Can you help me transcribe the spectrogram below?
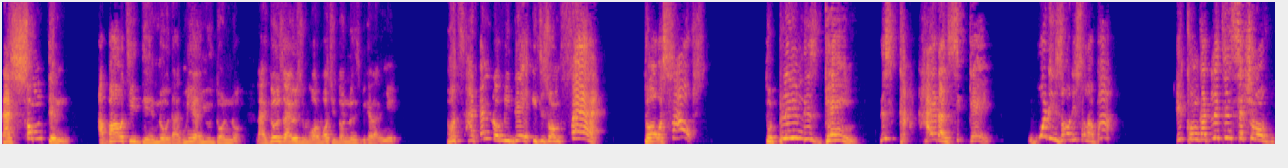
There's something about it they know that me and you don't know. Like those that use the word, what you don't know is bigger than you. But at the end of the day, it is unfair to ourselves to playing this game, this hide and seek game. What is all this all about? A congratulating section of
